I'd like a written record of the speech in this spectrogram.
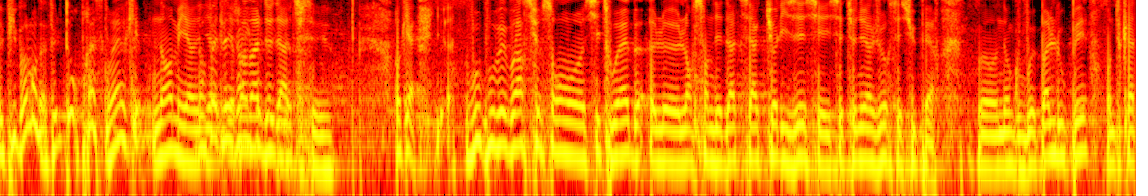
Et puis voilà, on a fait le tour presque. ouais ok non mais il y a, y a- fait, il y les a pas mal de le dates tu sais. ok vous pouvez voir sur son site web le- l'ensemble des dates c'est actualisé c'est tenu à jour c'est super Euh, donc vous pouvez pas le louper en tout cas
